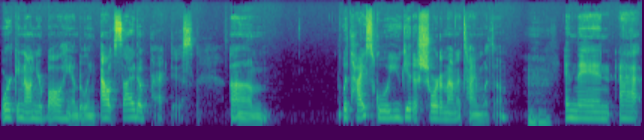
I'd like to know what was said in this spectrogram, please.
working on your ball handling outside of practice. Um, with high school, you get a short amount of time with them. And then at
